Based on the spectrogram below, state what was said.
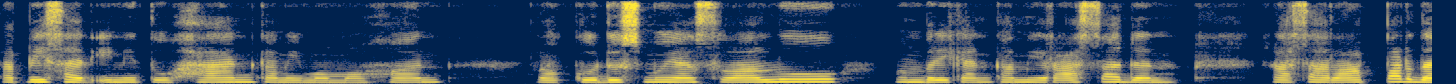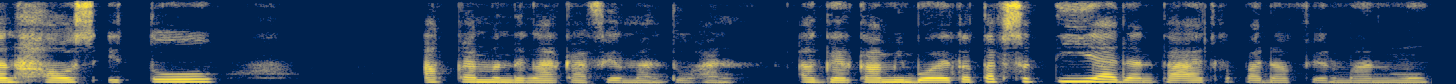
Tapi saat ini Tuhan kami memohon roh kudusmu yang selalu memberikan kami rasa dan rasa lapar dan haus itu akan mendengarkan firman Tuhan. Agar kami boleh tetap setia dan taat kepada firman-Mu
